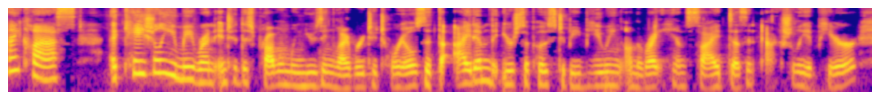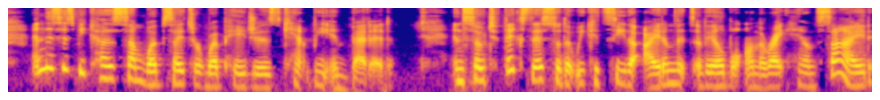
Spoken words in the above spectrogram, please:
Hi class! Occasionally you may run into this problem when using library tutorials that the item that you're supposed to be viewing on the right hand side doesn't actually appear and this is because some websites or web pages can't be embedded. And so to fix this so that we could see the item that's available on the right hand side,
